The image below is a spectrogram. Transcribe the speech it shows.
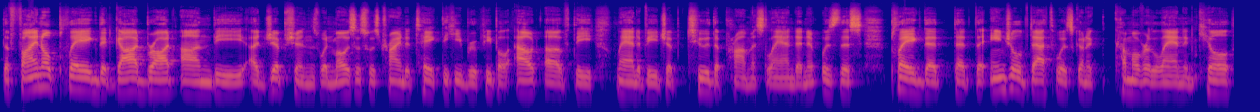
the final plague that God brought on the Egyptians when Moses was trying to take the Hebrew people out of the land of Egypt to the promised land. And it was this plague that, that the angel of death was going to come over the land and kill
